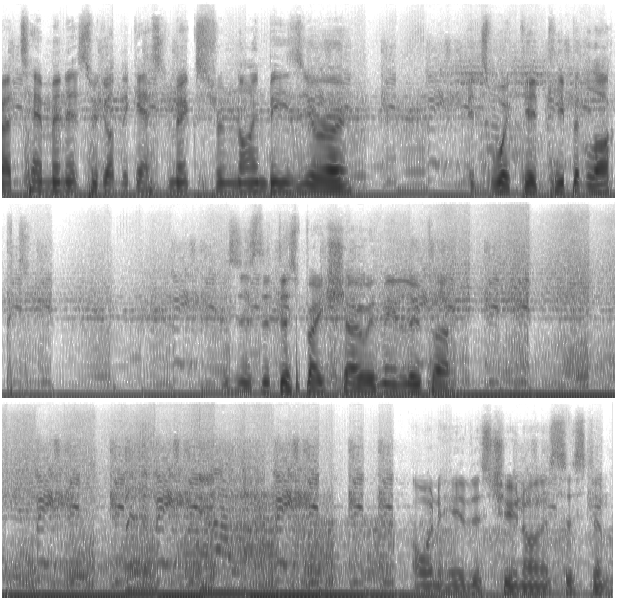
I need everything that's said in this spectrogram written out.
About 10 minutes, we got the guest mix from 9B0. It's wicked. Keep it locked. This is the Disc Break Show with me, Looper. I want to hear this tune on a system.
